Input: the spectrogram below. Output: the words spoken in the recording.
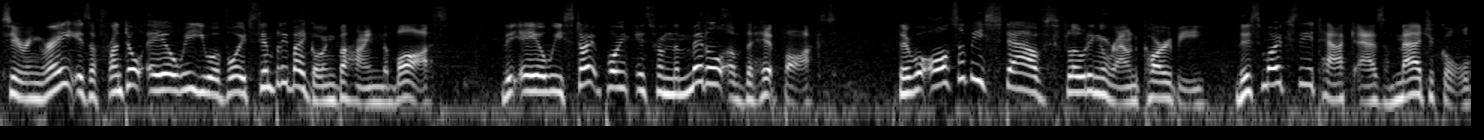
Searing Ray is a frontal AoE you avoid simply by going behind the boss. The AoE start point is from the middle of the hitbox. There will also be staves floating around Carby. This marks the attack as magical,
